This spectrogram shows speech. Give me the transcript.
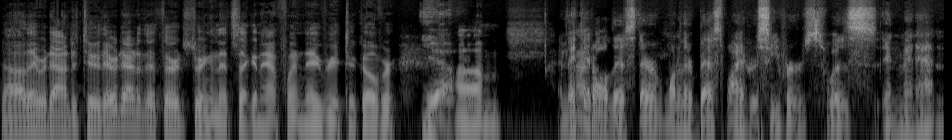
No, they were down to two. They were down to their third string in that second half when Avery took over. yeah, Um, And they did Uh, all this. They're one of their best wide receivers was in Manhattan.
